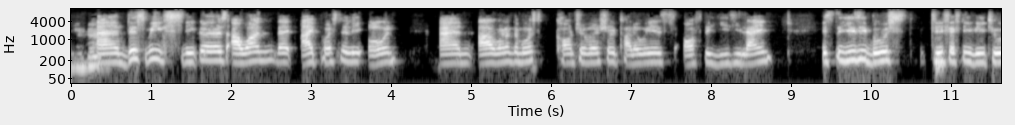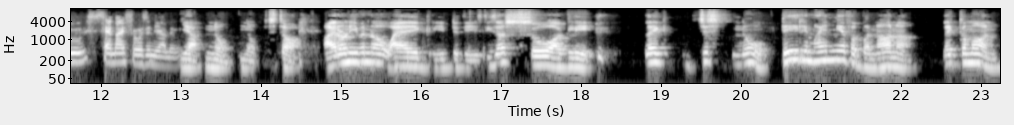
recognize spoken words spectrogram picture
Mhm. And this week's sneakers are one that I personally own and are one of the most controversial colorways of the Yeezy line. It's the Yeezy Boost 350 V2 semi frozen yellow. Yeah, no, no, stop. I don't even know why I agreed to these. These are so ugly. Like, just no. They remind me of a banana. Like, come on.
